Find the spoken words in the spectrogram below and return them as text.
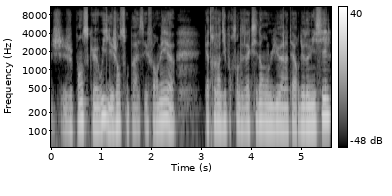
je, pense que oui, les gens ne sont pas assez formés. 90% euh, des accidents ont lieu à l'intérieur du domicile.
